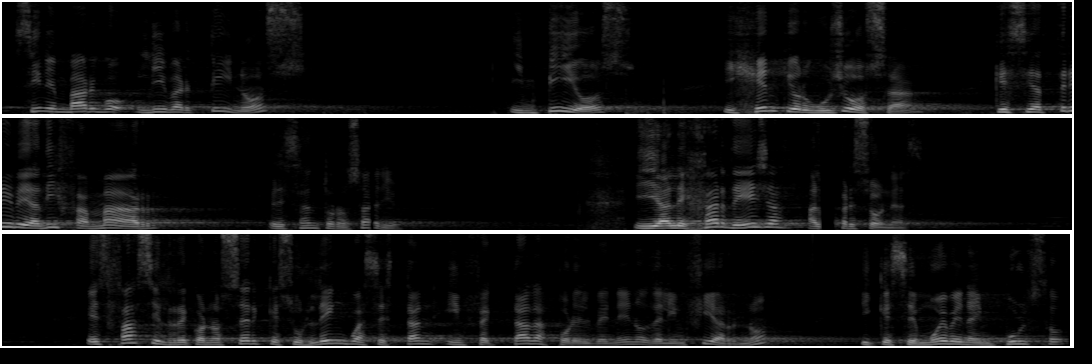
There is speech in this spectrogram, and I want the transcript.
sin embargo, libertinos, impíos y gente orgullosa que se atreve a difamar el Santo Rosario y alejar de ellas a las personas. Es fácil reconocer que sus lenguas están infectadas por el veneno del infierno y que se mueven a impulso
